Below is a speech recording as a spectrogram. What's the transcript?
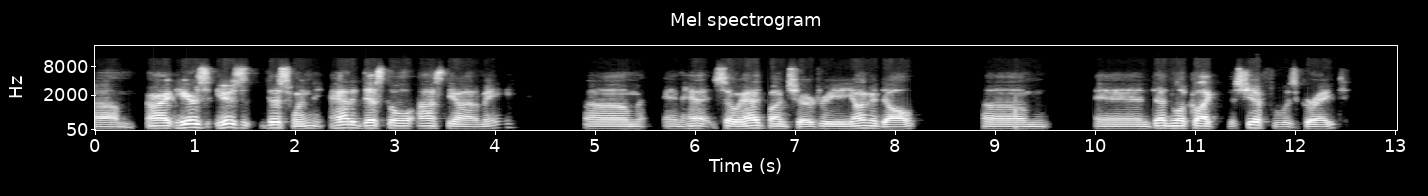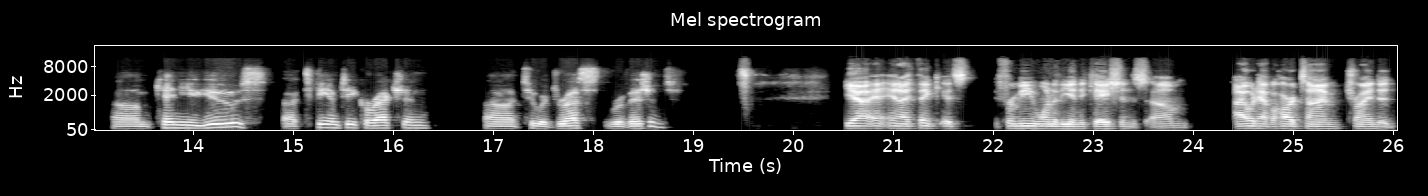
Um, all right, here's here's this one. Had a distal osteotomy, um, and had so had bun surgery. A young adult, um, and doesn't look like the shift was great. Um, can you use a TMT correction uh, to address revisions? Yeah, and, and, I think it's for me one of the indications. Um, I would have a hard time trying to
